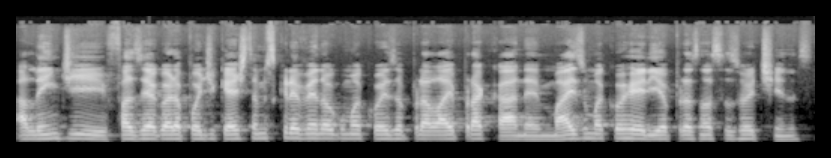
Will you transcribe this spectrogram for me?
além de fazer agora podcast, estamos escrevendo alguma coisa para lá e para cá, né? Mais uma correria para as nossas rotinas.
